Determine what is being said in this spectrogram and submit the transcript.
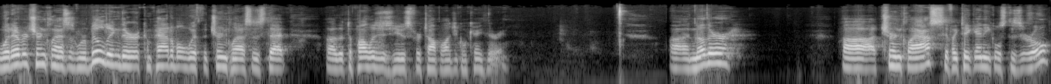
whatever Chern classes we're building, they're compatible with the Chern classes that uh, the topologists use for topological K-theory. Uh, another uh, Chern class, if I take n equals to 0,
